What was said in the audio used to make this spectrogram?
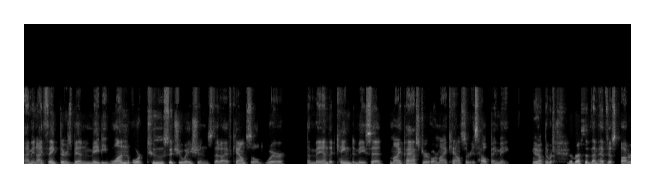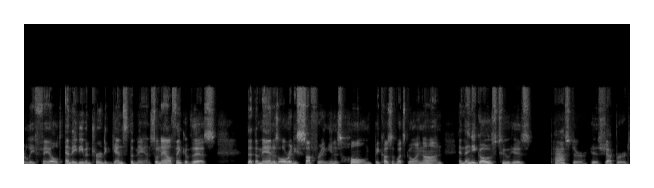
I mean, I think there's been maybe one or two situations that I've counseled where the man that came to me said, My pastor or my counselor is helping me. Yeah. The, the rest of them have just utterly failed and they've even turned against the man. So now think of this that the man is already suffering in his home because of what's going on. And then he goes to his pastor, his shepherd,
